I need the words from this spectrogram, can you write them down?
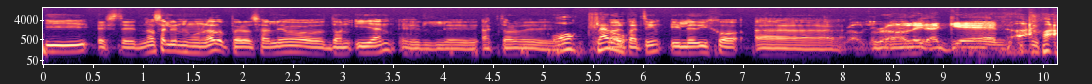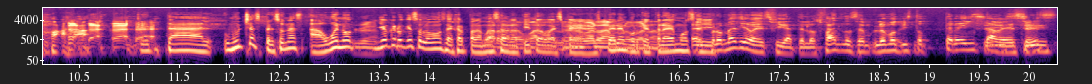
Y este no salió en ningún lado, pero salió Don Ian, el eh, actor de Oh, claro. Palpatine, y le dijo a Roll it again. ¿Qué tal? Muchas personas. Ah, bueno, yo creo que eso lo vamos a dejar para más al Guárdalo, ratito. guárdalo. esperen, Guárdalo, esperen, porque traemos El promedio es, fíjate, los fans los lo hemos visto 30 Sí, veces. sí.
